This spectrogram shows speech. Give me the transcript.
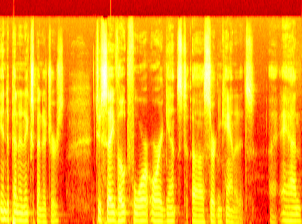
independent expenditures to say vote for or against uh, certain candidates. Uh, and,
